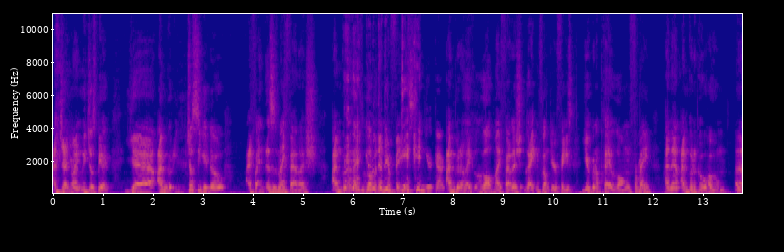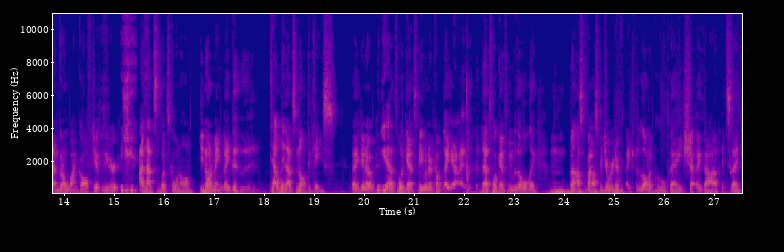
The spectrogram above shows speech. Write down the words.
and genuinely just be like, "Yeah, I'm." Just so you know, I find this is my fetish. I'm gonna like I'm rub gonna it in your face. in your. I'm gonna like rub my fetish right in front of your face. You're gonna play along for me, and then I'm gonna go home, and then I'm gonna wank off to it later. and that's what's going on. You know what I mean? Like, tell me that's not the case. Like, you know, Yeah. that's what gets me when it comes. Like, I, that's what gets me with the whole like m- vast, vast majority of like a lot of role play shit like that. It's like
